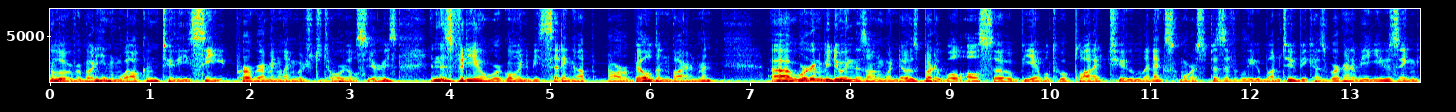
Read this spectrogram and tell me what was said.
Hello everybody and welcome to the C programming language tutorial series. In this video we're going to be setting up our build environment. Uh, we're going to be doing this on Windows but it will also be able to apply to Linux, more specifically Ubuntu, because we're going to be using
